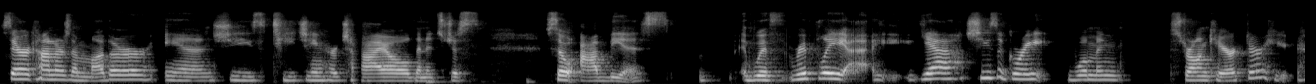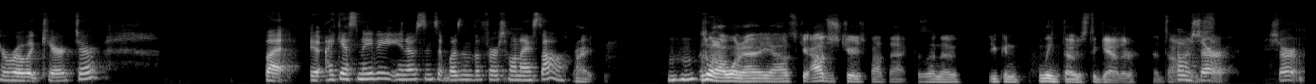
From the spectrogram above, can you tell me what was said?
Sarah Connor's a mother and she's teaching her child, and it's just so obvious. With Ripley, yeah, she's a great woman, strong character, heroic character. But I guess maybe, you know, since it wasn't the first one I saw. Right. Mhm. That's what I wanted. Yeah, I was, I was just curious about that because I know you can link those together at times. Oh, times. sure. Sure.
